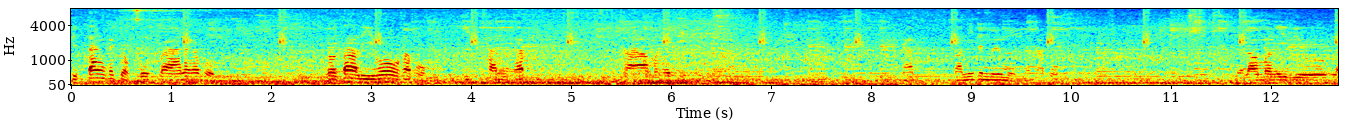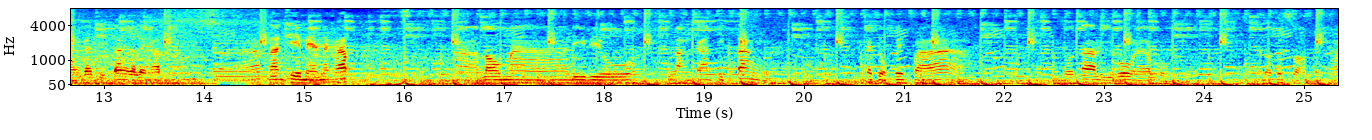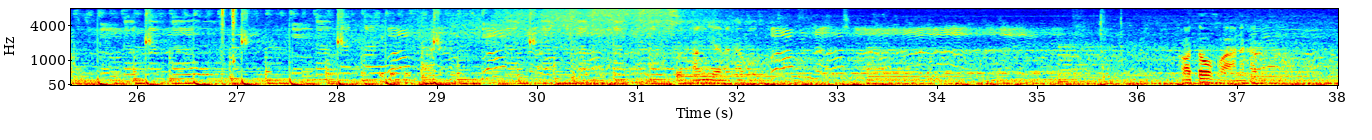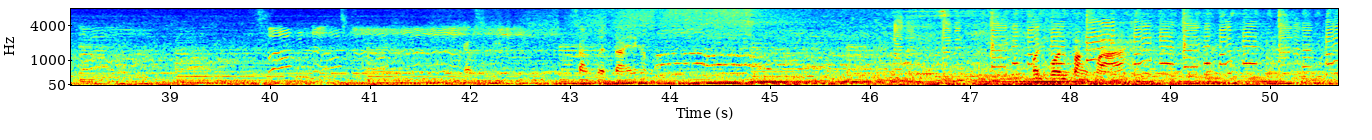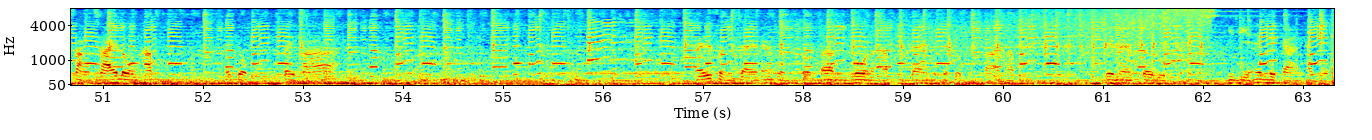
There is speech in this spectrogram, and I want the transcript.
ติดตั้งกระจกไฟฟ้านะครับผมโตต้ารีโวครับผม อีกคันครับพามาให้ติดครับ ตอนนี้เป็นมือหมุนนะครับผม เดี๋ยวเรามารีวิวหลังการติดตั้งกันเลยครับครับร้านเคแมนนะครับ เรามารีวิวหลังการติดตั้ง กระจกไฟฟ้าโตต้ารีโวนะครับผม รั้งเดียวนะครับผมออโต้ขวานะครับครับสั่งเปิดซ้ายนะครับคอนโทรลฝั่งขวา สั่งซ้ายลงครับกระจกไฟฟ้าใครที่สนใจนะครับผมโตต้าวีโว เจแมนเซอร์วิสยินดีให้บริการครับผม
